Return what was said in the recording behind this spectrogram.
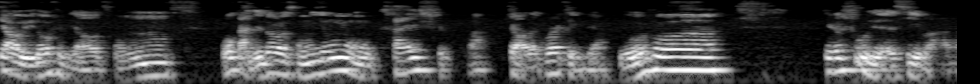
教育都是比较从，我感觉都是从应用开始吧，至少在 Berkeley 边，比如说。这个数学系吧，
